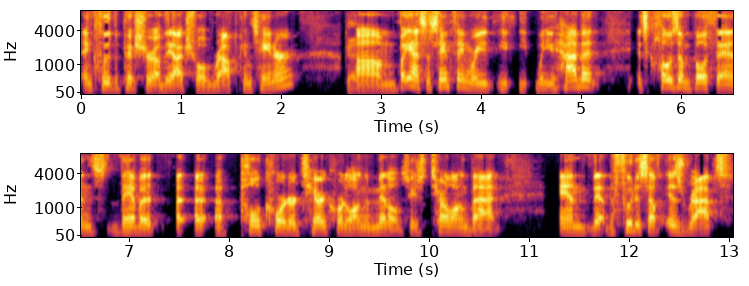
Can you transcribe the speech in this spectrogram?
include the picture of the actual wrap container. Good. Um, but yeah, it's the same thing where you, you, you- when you have it, it's closed on both ends. They have a, a, a- a pull cord or tear cord along the middle. So you just tear along that. And the, the food itself is wrapped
